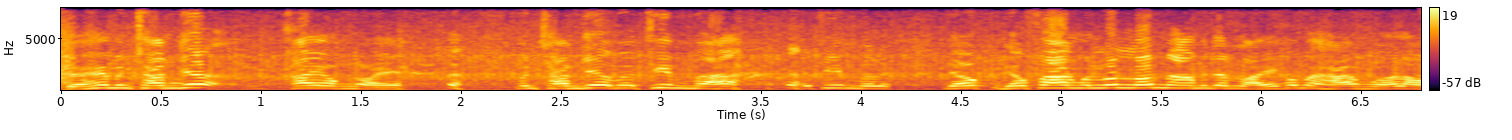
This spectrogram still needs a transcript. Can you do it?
เดี๋ยวให้มันชันเยอะคลายออกหน่อย มันชันเยอะมันทิ่มมาทิ่มมาเลยเดี๋ยวเดี๋ยวฟางมันล้นล้นมามันจะไหลเข้ามาหาหัวเรา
